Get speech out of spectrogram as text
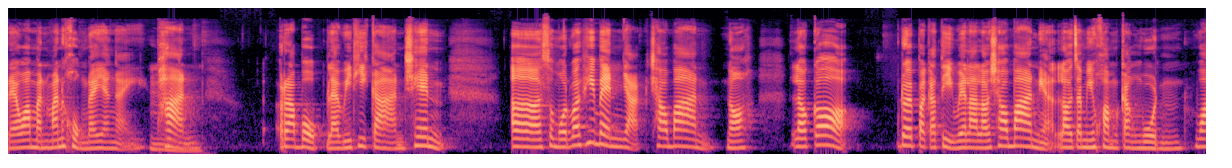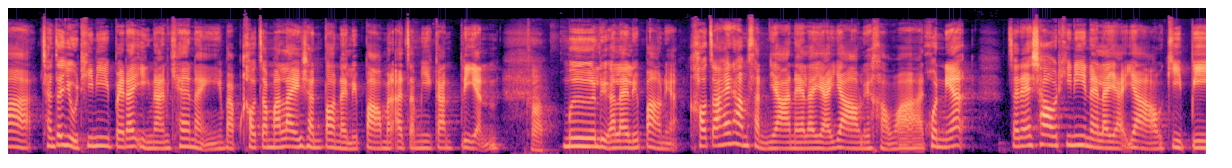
ได้ว่ามันมั่นคงได้ยังไง ผ่านระบบและวิธีการ เช่นเอ่อสมมติว่าพี่เบนอยากเช่าบ้านเนาะแล้วก็ โดยปกติเวลาเราเช่าบ้านเนี่ย เราจะมีความกังวลว่าฉันจะอยู่ที่นี่ไปได้อีกนานแค่ไหน แบบเขาจะมาไล่ฉันตอนไหนหรือเปล่า มันอาจจะมีการเปลี่ยนครับมือหรืออะไรหรือเปล่าเนี่ย เขาจะให้ทำสัญญาในระยะยาวเลยค่ะว่า คนเนี้ยจะได้เช่าที่นี่ในระยะยาวกี่ปี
